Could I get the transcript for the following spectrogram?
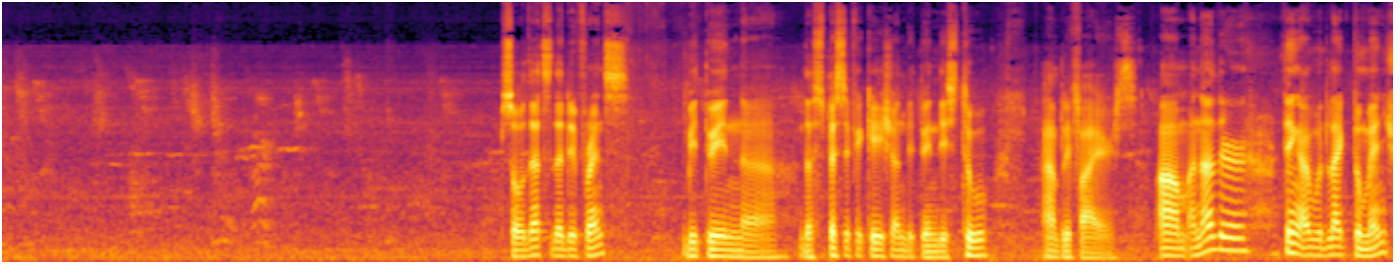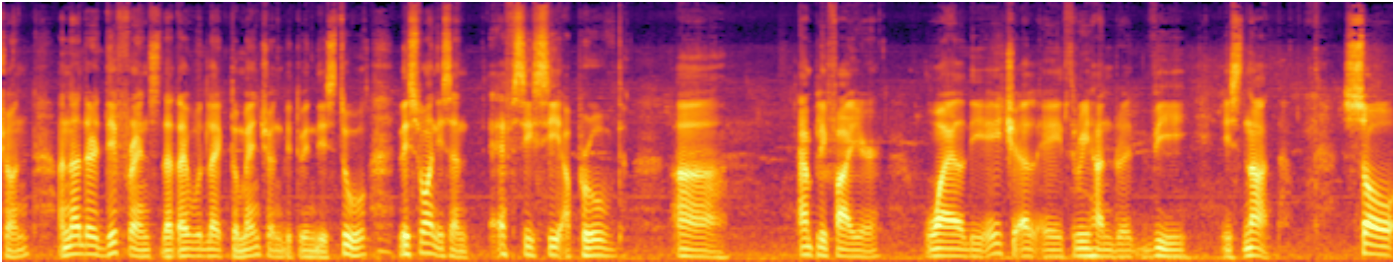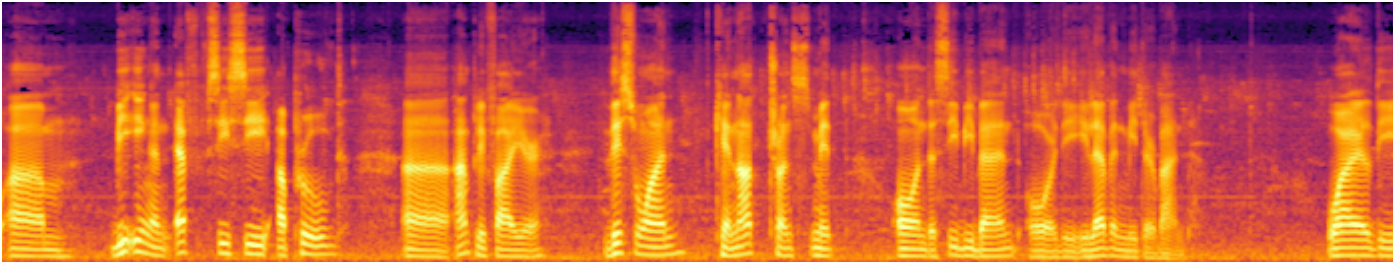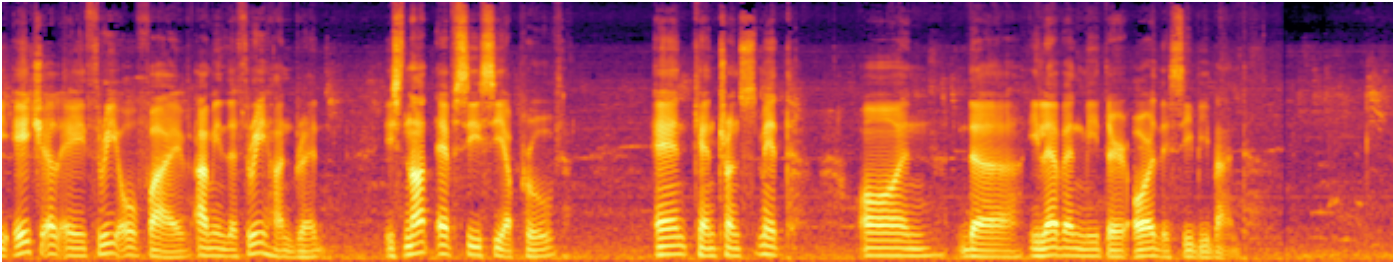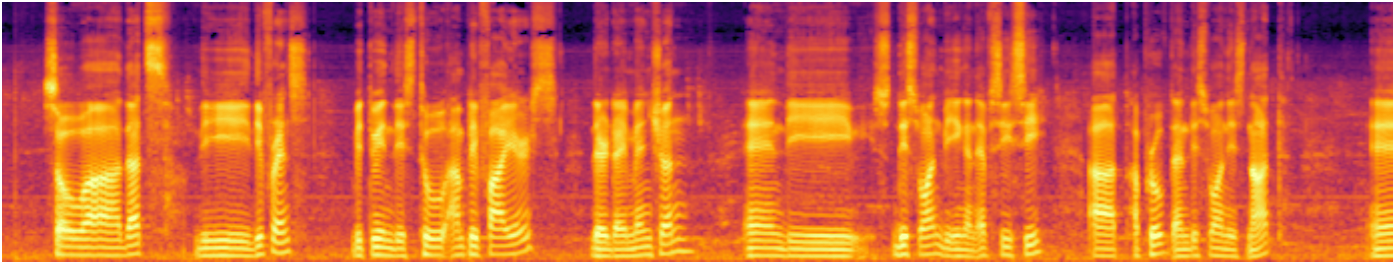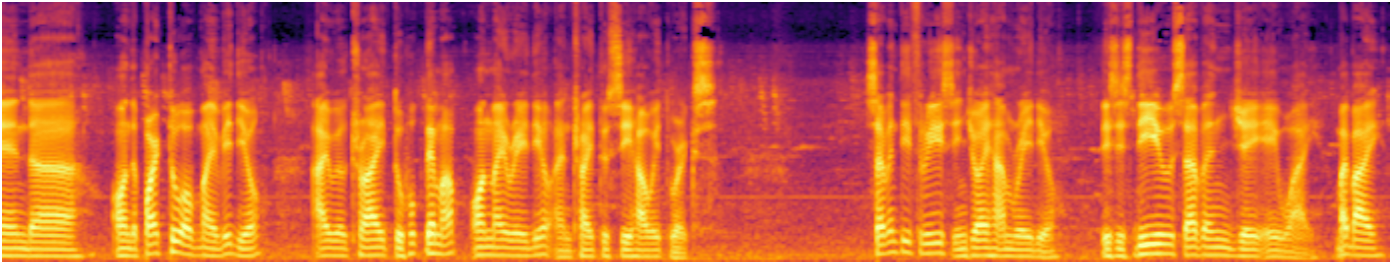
So that's the difference between uh, the specification between these two amplifiers. Um, another thing I would like to mention another difference that I would like to mention between these two this one is an FCC approved uh, amplifier while the HLA 300V is not. So um, being an FCC approved uh, amplifier, this one cannot transmit on the CB band or the 11 meter band. While the HLA 305, I mean the 300, is not FCC approved and can transmit on the 11 meter or the CB band. So uh, that's the difference between these two amplifiers, their dimension, and the this one being an FCC uh, approved and this one is not. And uh, on the part 2 of my video, I will try to hook them up on my radio and try to see how it works. 73's Enjoy Ham Radio. This is DU7JAY. Bye bye.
